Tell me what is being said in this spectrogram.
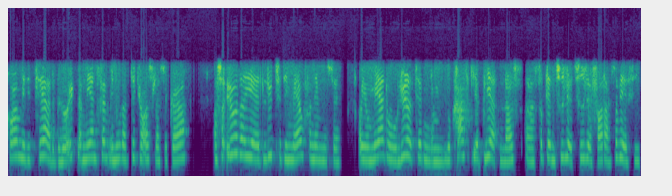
prøve at meditere. Det behøver ikke være mere end fem minutter. Det kan også lade sig gøre. Og så øve dig i at lytte til din mavefornemmelse. Og jo mere du lytter til den, jo kraftigere bliver den også. Og så bliver den tydeligere og tydeligere for dig. Så vil jeg sige,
